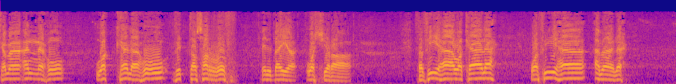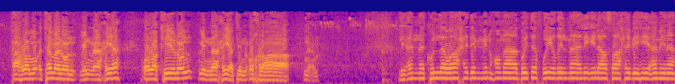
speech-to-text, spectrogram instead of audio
كما أنه وكله في التصرف في البيع والشراء. ففيها وكالة وفيها أمانة فهو مؤتمن من ناحية ووكيل من ناحية أخرى. نعم. لأن كل واحد منهما بتفويض المال إلى صاحبه أمنة.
